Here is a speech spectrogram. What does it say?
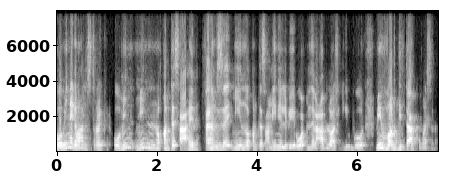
هو مين يا جماعة ال striker هو مين مين رقم تسعة هنا؟ فاهم إزاي؟ مين رقم تسعة؟ مين اللي بيروح بنلعب له عشان يجيب جول؟ مين فاردي بتاعكم مثلا؟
